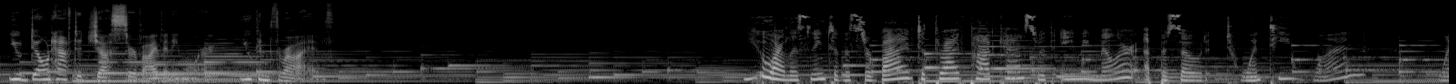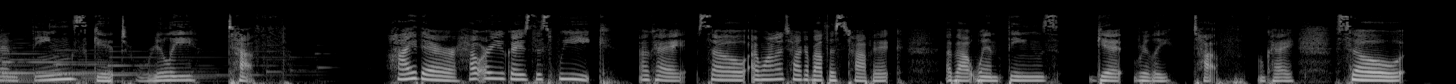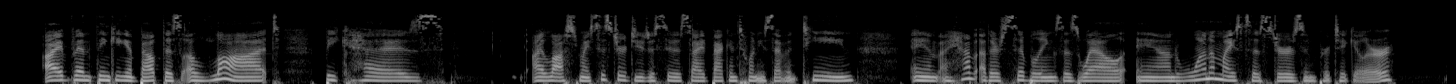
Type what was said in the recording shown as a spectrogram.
You don't have to just survive anymore, you can thrive. You are listening to the Survived to Thrive podcast with Amy Miller, episode 21 When Things Get Really Tough. Hi there. How are you guys this week? Okay, so I want to talk about this topic about when things get really tough. Okay, so I've been thinking about this a lot because I lost my sister due to suicide back in 2017 and I have other siblings as well. And one of my sisters in particular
